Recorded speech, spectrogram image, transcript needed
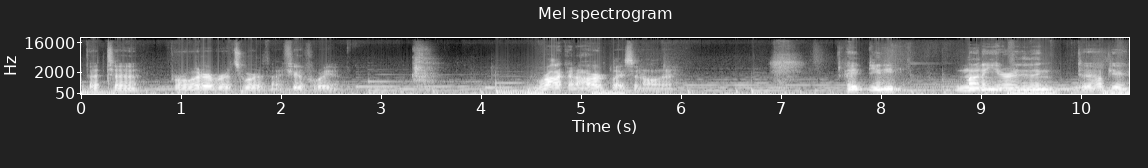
But uh, for whatever it's worth, I feel for you. Rocking a hard place and all that. Hey, do you need money or anything to help you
